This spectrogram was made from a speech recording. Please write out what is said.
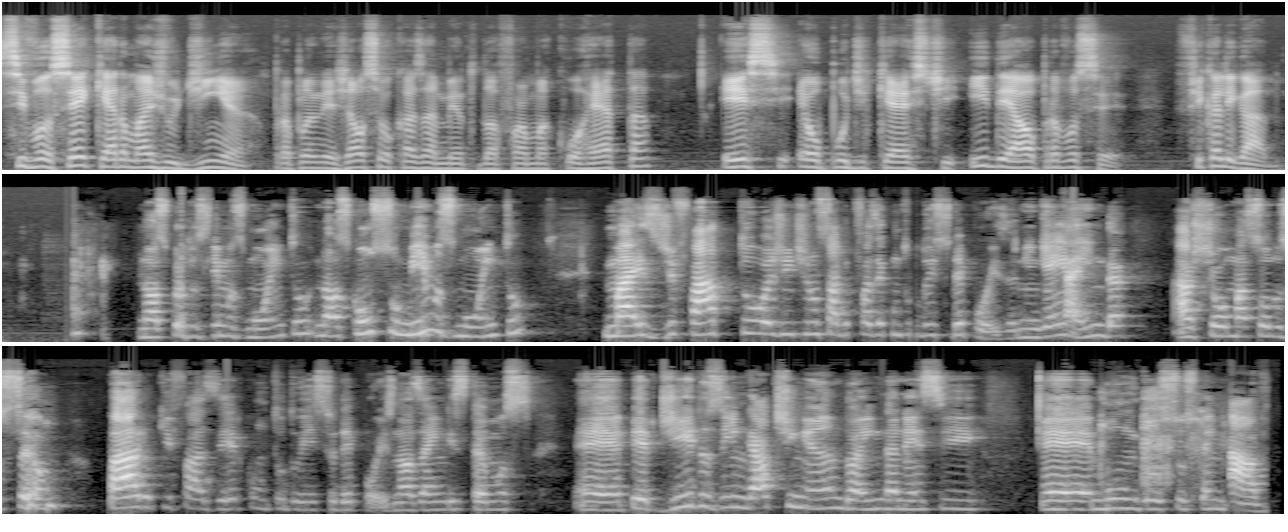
Se você quer uma ajudinha para planejar o seu casamento da forma correta, esse é o podcast ideal para você. Fica ligado. Nós produzimos muito, nós consumimos muito, mas de fato a gente não sabe o que fazer com tudo isso depois. Ninguém ainda achou uma solução para o que fazer com tudo isso depois. Nós ainda estamos é, perdidos e engatinhando ainda nesse é, mundo sustentável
